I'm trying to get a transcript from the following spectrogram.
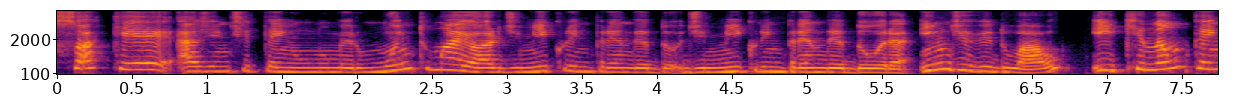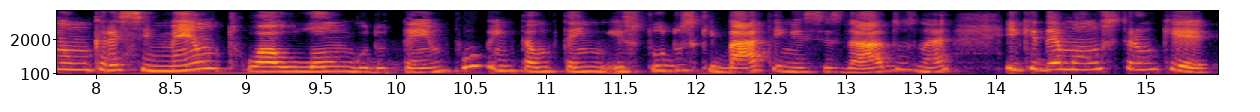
Só que a gente tem um número muito maior de microempreendedor, de microempreendedora individual e que não tem um crescimento ao longo do tempo. Então tem estudos que batem esses dados, né? E que demonstram que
